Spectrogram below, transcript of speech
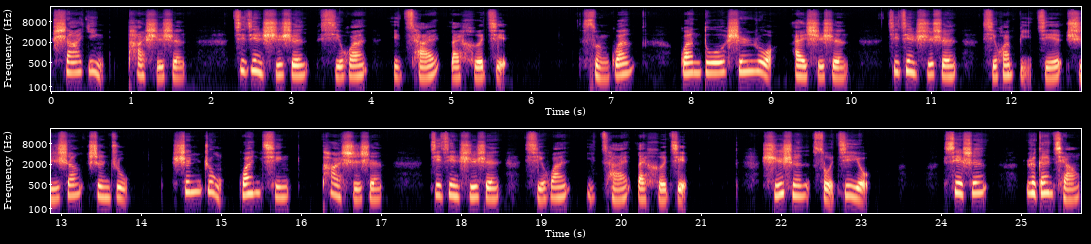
杀硬，怕食神。既见食神，喜欢以财来和解。损官官多身弱，爱食神。既见食神，喜欢比劫食伤生助。身重官轻，怕食神。既见食神，喜欢。以财来和解，食神所忌有谢身，日干强，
